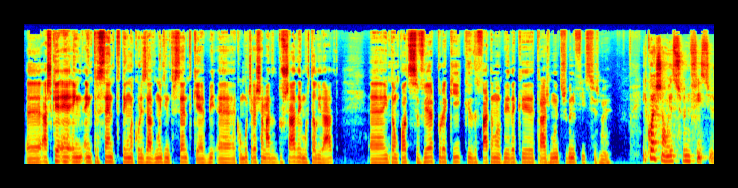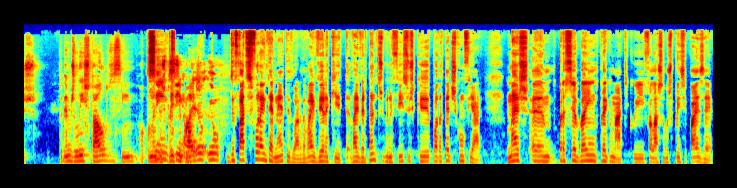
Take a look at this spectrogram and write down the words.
Uh, acho que é, é, é, interessante, tem uma curiosidade muito interessante, que é a, a kombucha era chamada do chá da imortalidade, uh, então pode-se ver por aqui que de fato é uma bebida que traz muitos benefícios, não é? E quais são esses benefícios? Podemos listá-los assim, ou pelo menos sim, os principais? Sim, eu, eu, de fato, se for à internet, Eduarda, vai ver aqui, vai ver tantos benefícios que pode até desconfiar. Mas um, para ser bem pragmático e falar sobre os principais é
